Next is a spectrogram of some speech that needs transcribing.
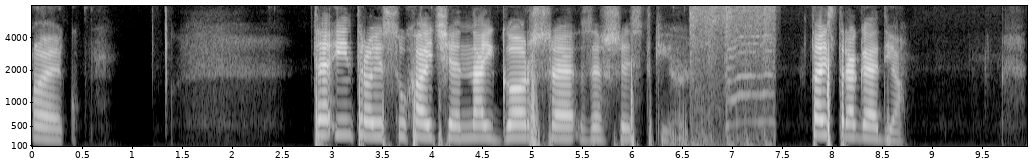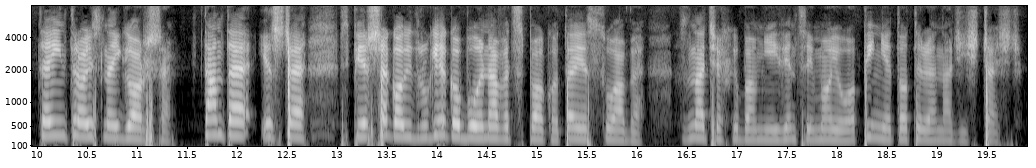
Ojku. Te intro jest, słuchajcie, najgorsze ze wszystkich. To jest tragedia. Te intro jest najgorsze. Tamte jeszcze z pierwszego i drugiego były nawet spoko. To jest słabe. Znacie chyba mniej więcej moją opinię. To tyle na dziś. Cześć.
